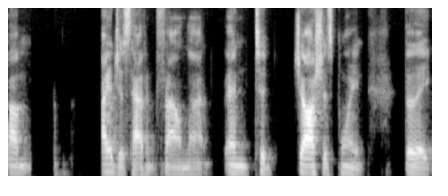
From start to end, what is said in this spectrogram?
um i just haven't found that. And to josh's point the like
